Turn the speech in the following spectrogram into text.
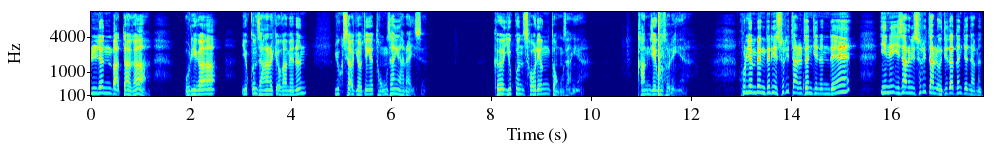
훈련 받다가 우리가 육군사관학교 가면은 육사 교정의 동상이 하나 있어. 그 육군 소령 동상이야. 강제구 소령이야. 훈련병들이 수리탄을 던지는데 이이 사람이 수리탄을 어디다 던졌냐면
